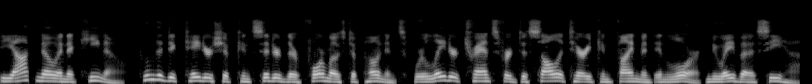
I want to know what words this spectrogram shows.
Diokno and Aquino, whom the dictatorship considered their foremost opponents, were later transferred to solitary confinement in Laur, Nueva Ecija.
